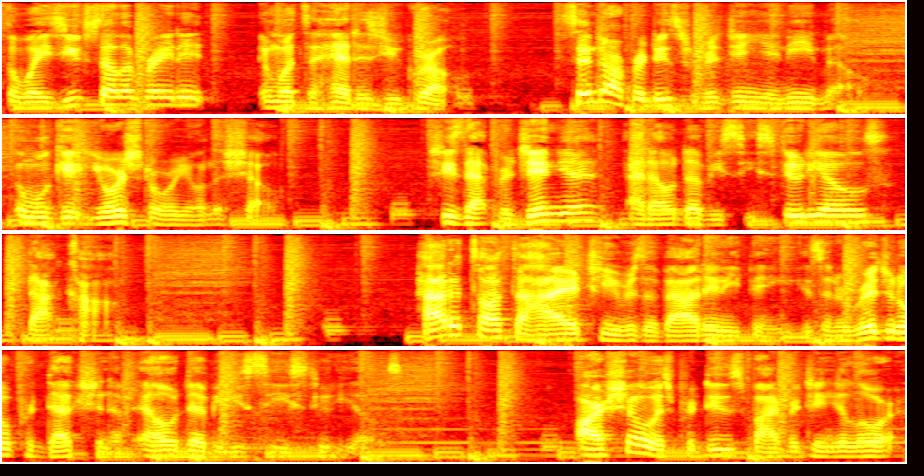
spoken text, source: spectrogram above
the ways you've celebrated, and what's ahead as you grow. Send our producer Virginia an email, and we'll get your story on the show. She's at virginia at lwcstudios.com. How to Talk to High Achievers About Anything is an original production of LWC Studios. Our show is produced by Virginia Laura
